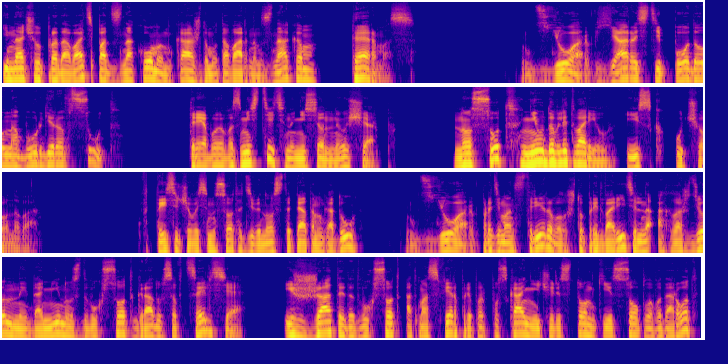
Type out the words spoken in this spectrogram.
и начал продавать под знакомым каждому товарным знаком термос. Дьюар в ярости подал на бургера в суд, требуя возместить нанесенный ущерб. Но суд не удовлетворил иск ученого. В 1895 году Дьюар продемонстрировал, что предварительно охлажденный до минус 200 градусов Цельсия и сжатый до 200 атмосфер при пропускании через тонкие сопла водород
